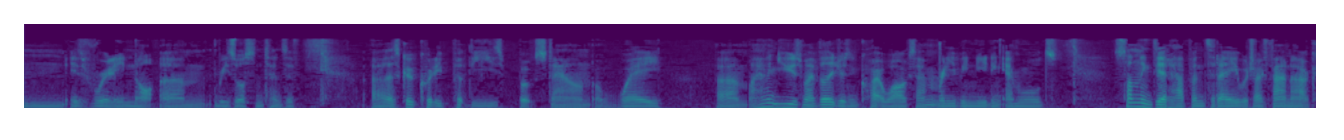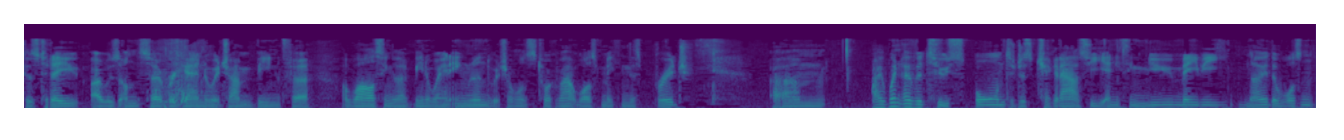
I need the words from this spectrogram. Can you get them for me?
mm, it's really not um, resource intensive. Uh, let's go quickly put these books down away. Um, I haven't used my villagers in quite a while because I haven't really been needing emeralds. Something did happen today, which I found out because today I was on the server again, which I haven't been for a while, seeing that I've been away in England, which I want to talk about whilst making this bridge. Um, I went over to Spawn to just check it out, see anything new, maybe. No, there wasn't.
